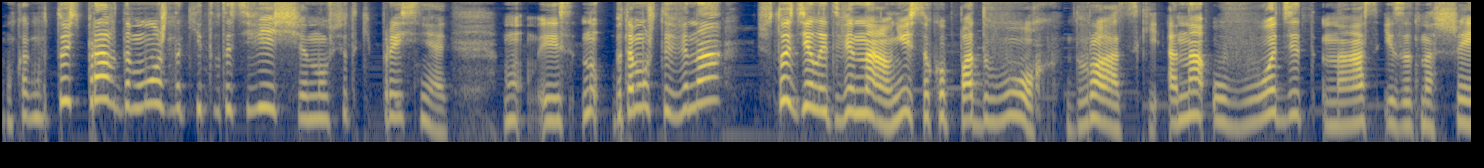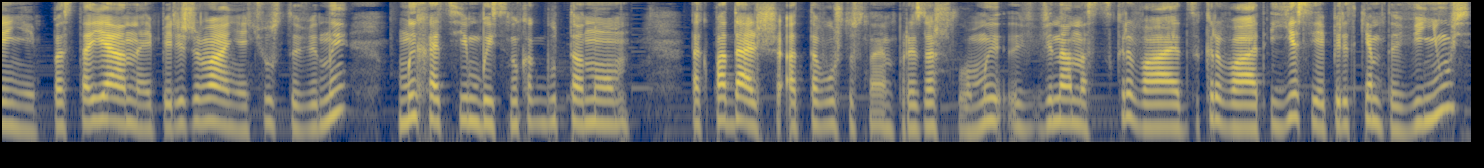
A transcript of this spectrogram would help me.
Ну, как бы, то есть, правда, можно какие-то вот эти вещи, ну, все-таки прояснять. И, ну, потому что вина, что делает вина? У нее есть такой подвох дурацкий. Она уводит нас из отношений. Постоянное переживание чувства вины. Мы хотим быть, ну, как будто оно так подальше от того, что с нами произошло. Мы, вина нас скрывает, закрывает. И если я перед кем-то винюсь,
